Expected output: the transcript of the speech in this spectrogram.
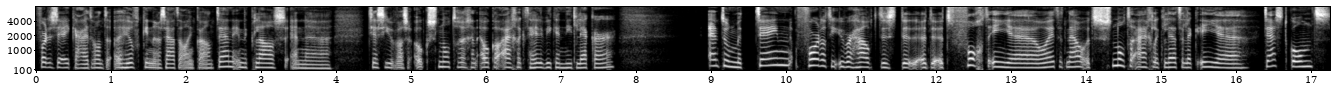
Voor de zekerheid, want eh, heel veel kinderen zaten al in quarantaine in de klas. En uh, Jessie was ook snotterig en ook al eigenlijk het hele weekend niet lekker. En toen meteen, voordat hij überhaupt dus de, het vocht in je, hoe heet het nou? Het snotten eigenlijk letterlijk in je test komt,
